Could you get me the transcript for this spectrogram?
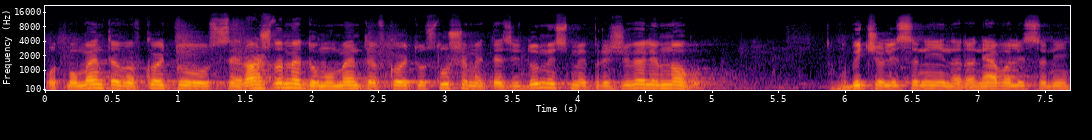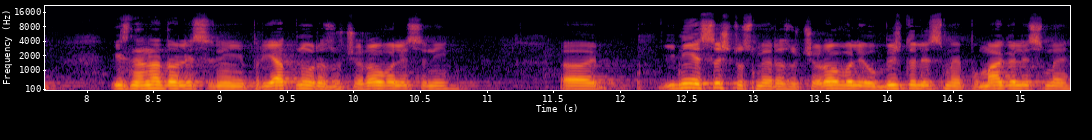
От момента, в който се раждаме, до момента, в който слушаме тези думи, сме преживели много. Обичали са ни, наранявали са ни, изненадали са ни приятно, разочаровали са ни. И ние също сме разочаровали, обиждали сме, помагали сме,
